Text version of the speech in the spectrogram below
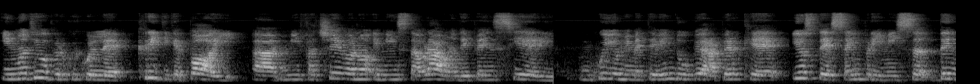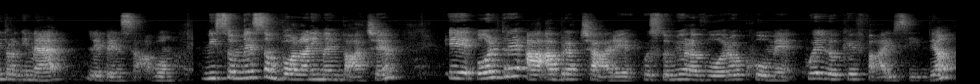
il motivo per cui quelle critiche poi eh, mi facevano e mi instauravano dei pensieri in cui io mi mettevo in dubbio era perché io stessa in primis dentro di me le pensavo. Mi sono messa un po' l'anima in pace e oltre a abbracciare questo mio lavoro come quello che fai Silvia,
